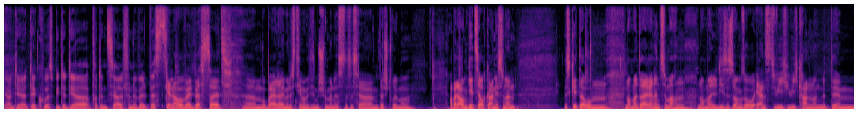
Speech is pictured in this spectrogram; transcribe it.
Ja, und der, der Kurs bietet ja Potenzial für eine Weltbestzeit. Genau, Weltbestzeit. Ähm, wobei ja da immer das Thema mit diesem Schwimmen ist. Das ist ja mit der Strömung. Aber darum geht es ja auch gar nicht, sondern es geht darum, nochmal drei Rennen zu machen, nochmal die Saison so ernst, wie ich, wie ich kann und mit dem,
